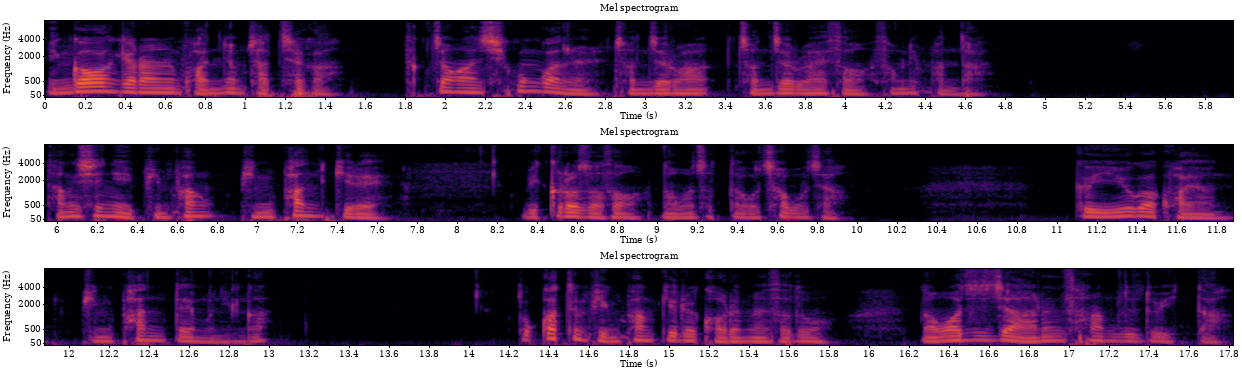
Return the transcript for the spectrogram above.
인과관계라는 관념 자체가 특정한 시공간을 전제로, 하, 전제로 해서 성립한다. 당신이 빙판, 빙판길에 미끄러져서 넘어졌다고 쳐보자. 그 이유가 과연 빙판 때문인가? 똑같은 빙판길을 걸으면서도 넘어지지 않은 사람들도 있다.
